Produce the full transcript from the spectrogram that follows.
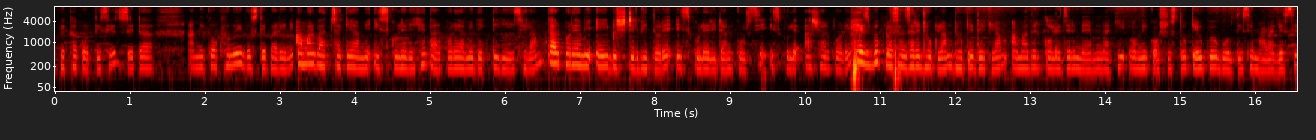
অপেক্ষা করতেছে যেটা আমি কখনোই বুঝতে পারিনি। আমার বাচ্চাকে আমি স্কুলে রেখে তারপরে আমি দেখতে গিয়েছিলাম। তারপরে আমি এই বৃষ্টির ভিতরে স্কুলে রিটার্ন করছি। স্কুলে আসার পরে ফেসবুক মেসেঞ্জারে ঢুকলাম, ঢুকে দেখলাম আমাদের কলেজের ম্যাম নাকি অনেক অসুস্থ। কেউ কেউ বলতিছে মারা গেছে,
